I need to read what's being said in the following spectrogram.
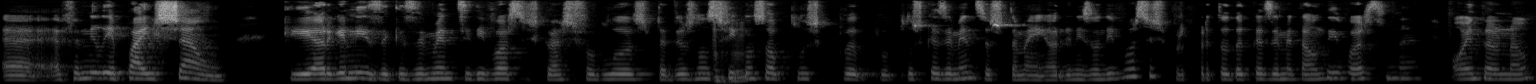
eh, a família Paixão, que organiza casamentos e divórcios, que eu acho fabuloso. Portanto, eles não se Uhum. ficam só pelos, pe- pe- pelos casamentos, eles também organizam divórcios, porque para todo casamento há um divórcio, não é? ou então não.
